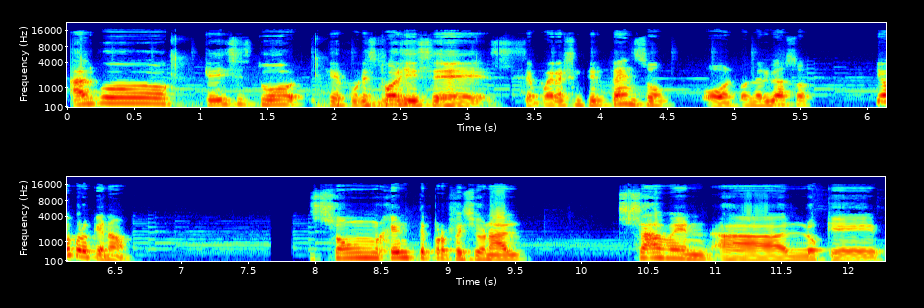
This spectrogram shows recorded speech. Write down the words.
algo que dices tú, que Funes Mori se, se podría sentir tenso o, nervioso, yo creo que no. Son gente profesional, saben a lo que,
